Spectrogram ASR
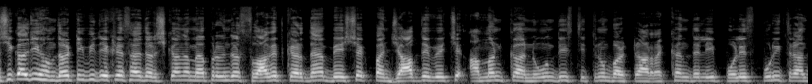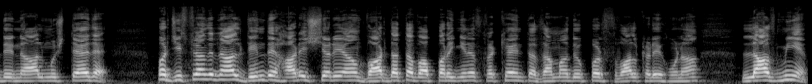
ਸ਼੍ਰੀ ਅਕਾਲ ਜੀ ਹਮਦਰ ਟੀਵੀ ਦੇਖ ਰਹੇ ਸਾਰੇ ਦਰਸ਼ਕਾਂ ਦਾ ਮੈਂ ਪ੍ਰਵਿੰਦਰ, ਸਵਾਗਤ ਕਰਦਾ ਹਾਂ। ਬੇਸ਼ੱਕ ਪੰਜਾਬ ਦੇ ਵਿੱਚ ਅਮਨ ਕਾਨੂੰਨ ਦੀ ਸਥਿਤੀ ਨੂੰ ਬਰਕਰਾਰ ਰੱਖਣ ਦੇ ਲਈ ਪੁਲਿਸ ਪੂਰੀ ਤਰ੍ਹਾਂ ਦੇ ਨਾਲ ਮੁਸ਼ਤੈਦ ਹੈ। ਪਰ ਜਿਸ ਤਰ੍ਹਾਂ ਦੇ ਨਾਲ ਦਿਨ ਦਿਹਾੜੇ ਸ਼ਰੇਆਮ ਵਾਰਦਾਤਾਂ ਵਾਪਰ ਰਹੀਆਂ ਨੇ, ਸੁਰੱਖਿਆ ਇੰਤਜ਼ਾਮਾਂ ਦੇ ਉੱਪਰ ਸਵਾਲ ਖੜੇ ਹੋਣਾ ਲਾਜ਼ਮੀ ਹੈ।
